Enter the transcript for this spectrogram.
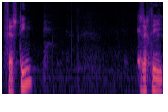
Vers 10. Zegt hij.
